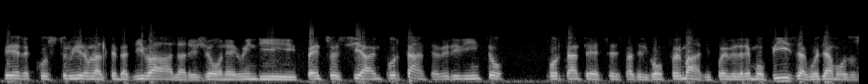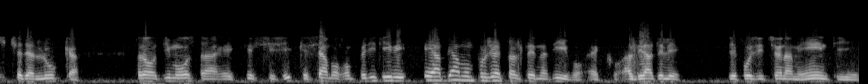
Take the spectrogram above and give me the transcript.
per costruire un'alternativa alla regione, quindi penso che sia importante aver vinto, importante essere stati riconfermati, poi vedremo Pisa, guardiamo cosa succede a Lucca, però dimostra che, che, si, che siamo competitivi e abbiamo un progetto alternativo, ecco, al di là delle, dei posizionamenti,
